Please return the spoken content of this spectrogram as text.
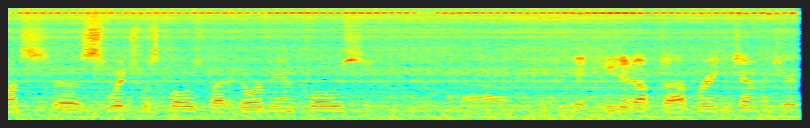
Once the switch was closed by the door being closed, uh, it heated up to operating temperature.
